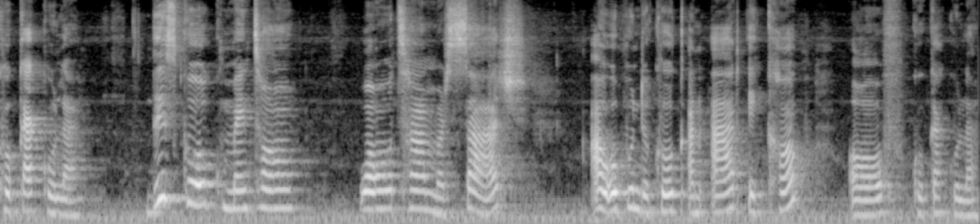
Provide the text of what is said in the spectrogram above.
coca-cola. This coke menthol water massage i'll open the coke and add a cup of coca-cola.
